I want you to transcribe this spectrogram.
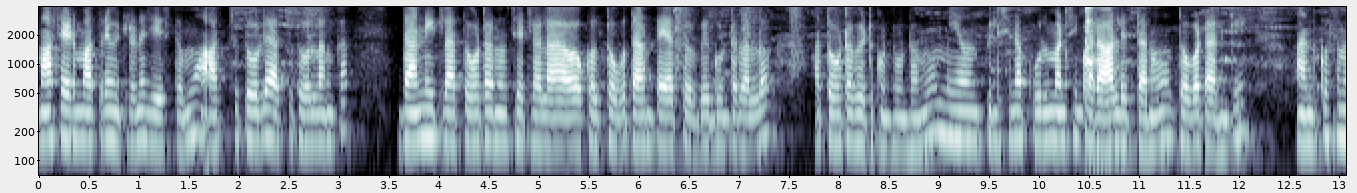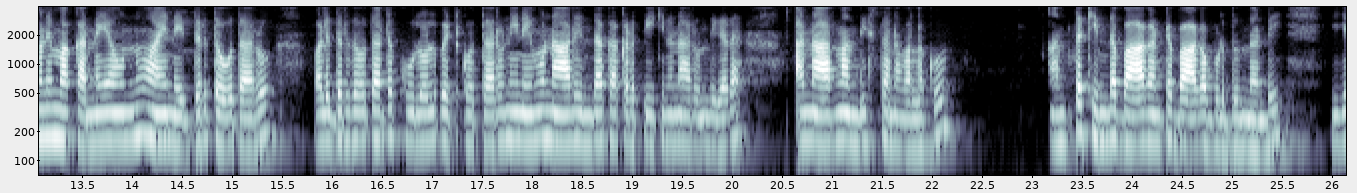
మా సైడ్ మాత్రం ఇట్లనే చేస్తాము. అచ్చు తోలి అచ్చు తోలినాక దాన్ని ఇట్లా తోటను చెట్లలా ఒకరు తవ్వుతా అంటే ఆ తవ్వే గుంటలలో ఆ తోట పెట్టుకుంటూ ఉంటాము. మేము పిలిచిన కూలి మనిషి ఇంకా రాలేదు తను తవ్వటానికి. అందుకోసమని మా కన్నయ్య ఉన్ను ఆయన ఇద్దరు తవ్వుతారు. వాళ్ళిద్దరు తవ్వుతా అంటే కూలోళ్ళు పెట్టుకోతారు నేనేమో నారు ఇందాక అక్కడ పీకిన నారు ఉంది కదా ఆ నారును అందిస్తాను వాళ్ళకు. అంత కింద బాగా అంటే బాగా బుడుతుందండి. ఇక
